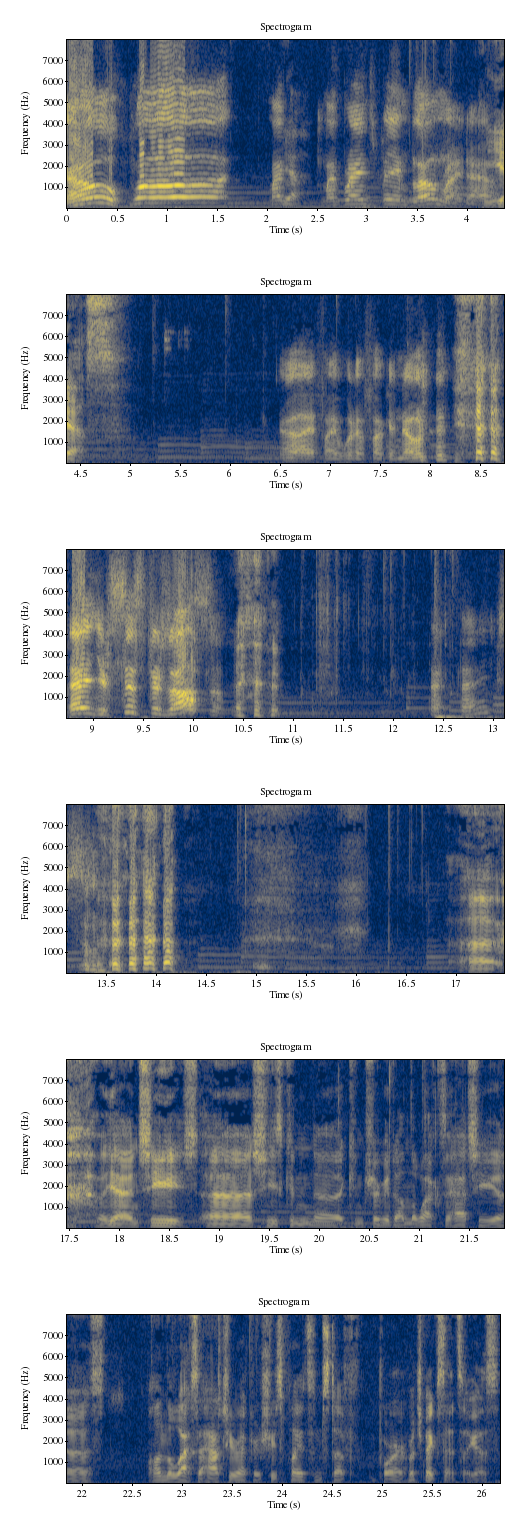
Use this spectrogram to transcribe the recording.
Oh, what? My Yeah. my brain's being blown right now. Yes. Uh, if I would have fucking known. hey, your sister's awesome. Th- Thanks. Uh, but yeah, and she uh, she's can uh, contribute on the Waxahatchee uh, on the Waxahatchee record. She's played some stuff for her, which makes sense, I guess.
